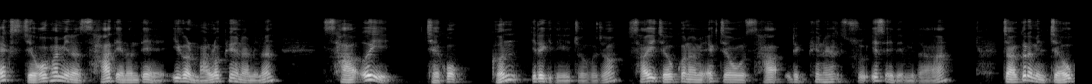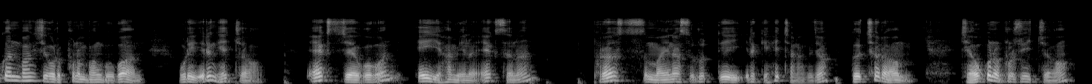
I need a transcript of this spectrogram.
x제곱 하면은 4 되는데 이걸 말로 표현하면은 4의 제곱근 이렇게 되겠죠. 그죠? 4의 제곱근 하면 x제곱 4 이렇게 표현할 수 있어야 됩니다. 자, 그러면 제곱근 방식으로 푸는 방법은 우리 이런 게 했죠. x제곱은 a 하면은 x는 플러스 마이너스 루트 a 이렇게 했잖아. 그죠? 그처럼 제곱근을 풀 수 있죠.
